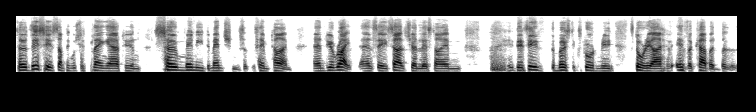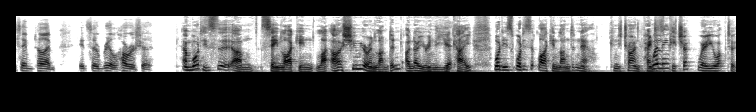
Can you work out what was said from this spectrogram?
So, this is something which is playing out in so many dimensions at the same time. And you're right, as a science journalist, I This is the most extraordinary story I have ever covered, but at the same time, it's a real horror show. And what is the um, scene like in? I assume you're in London. I know you're in the UK. Yes. What is what is it like in London now? Can you try and paint well, us a picture? Where are you up to?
